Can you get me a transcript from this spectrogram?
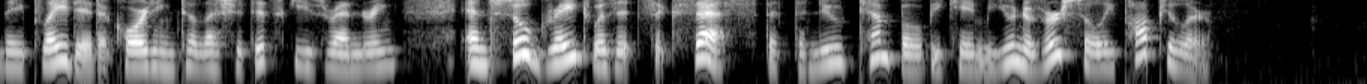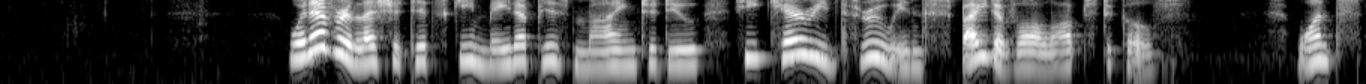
They played it according to Leschetizky's rendering, and so great was its success that the new tempo became universally popular. Whatever Leschetizky made up his mind to do, he carried through in spite of all obstacles. Once,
